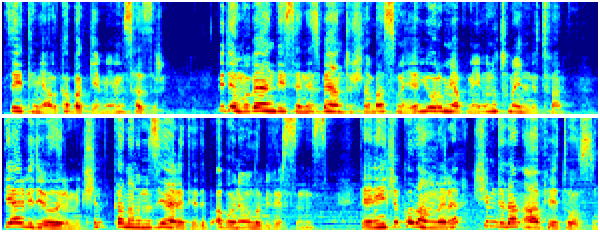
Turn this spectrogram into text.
Zeytinyağlı kabak yemeğimiz hazır. Videomu beğendiyseniz beğen tuşuna basmayı, yorum yapmayı unutmayın lütfen. Diğer videolarım için kanalımı ziyaret edip abone olabilirsiniz. Deneyecek olanlara şimdiden afiyet olsun.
